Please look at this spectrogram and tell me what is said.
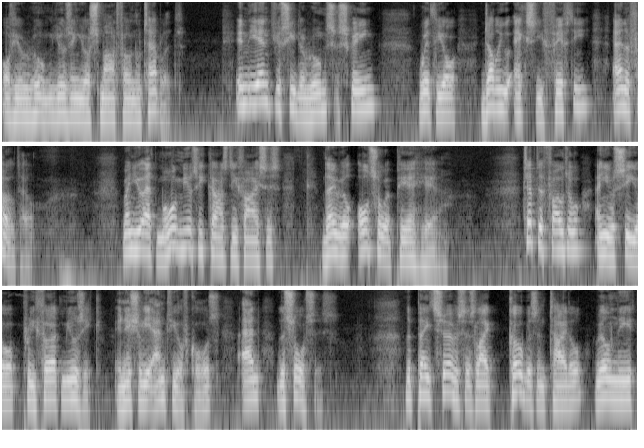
of your room using your smartphone or tablet. In the end you see the rooms screen with your WXC50 and a photo. When you add more MusicCast devices they will also appear here. Tap the photo and you'll see your preferred music, initially empty of course, and the sources. The paid services like Qobuz and Tidal will need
